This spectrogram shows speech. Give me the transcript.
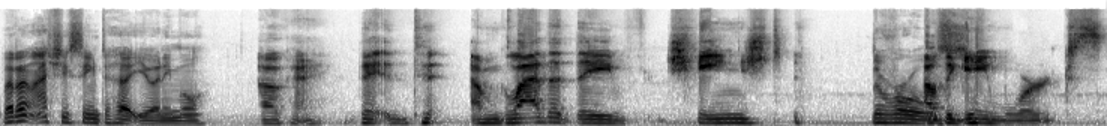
They don't actually seem to hurt you anymore. Okay, they, t- I'm glad that they've changed The rules. how the game works.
